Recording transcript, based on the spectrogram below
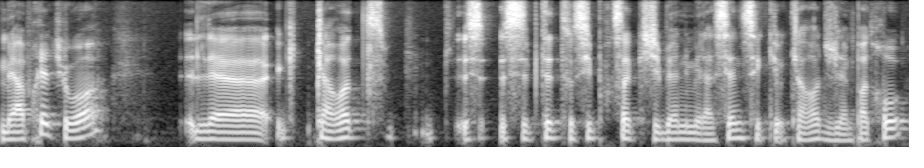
Mais après, tu vois, la Carotte, c'est peut-être aussi pour ça que j'ai bien aimé la scène, c'est que Carotte, je l'aime pas trop.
